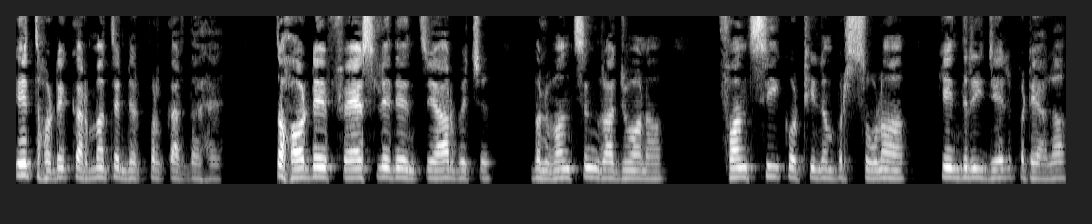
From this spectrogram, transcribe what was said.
ਇਹ ਤੁਹਾਡੇ ਕਰਮਾਂ ਤੇ ਨਿਰਭਰ ਕਰਦਾ ਹੈ। ਤੁਹਾਡੇ ਫੈਸਲੇ ਦੇ ਇੰਤਜ਼ਾਰ ਵਿੱਚ ਬਲਵੰਤ ਸਿੰਘ ਰਾਜਵਾਨਾ ਫਾਂਸੀ ਕੋਠੀ ਨੰਬਰ 16 ਕੇਂਦਰੀ ਜੇਲ੍ਹ ਪਟਿਆਲਾ,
